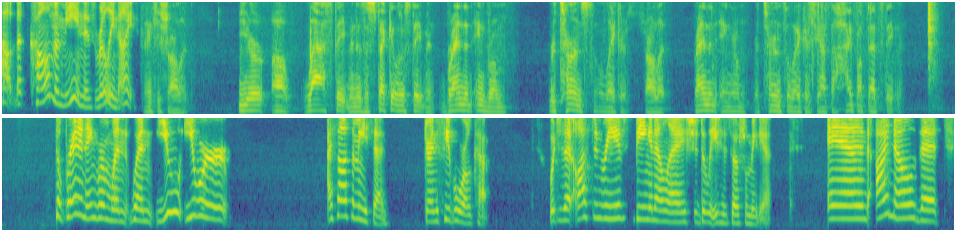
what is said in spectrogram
Wow, that calm Amin is really nice. Thank you, Charlotte. Your uh, last statement is a speculative statement. Brandon Ingram returns to the Lakers, Charlotte. Brandon Ingram returns to the Lakers. You have to hype up that statement. So Brandon Ingram, when when you you were, I saw something you said during the FIBA World Cup, which is that Austin Reaves, being in LA, should delete his social media. And I know that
